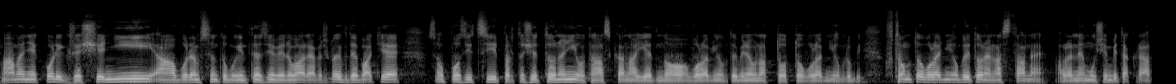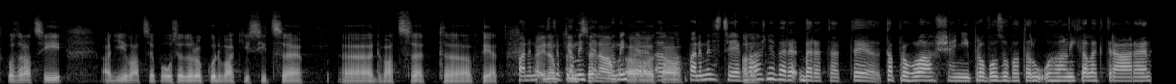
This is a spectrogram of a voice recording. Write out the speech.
Máme několik řešení a budeme se tomu intenzivně věnovat. Já bych řekl i v debatě s opozicí, protože to není otázka na jedno volební období nebo na toto volební období. V tomto volební období to nenastane, ale nemůžeme být tak krátkozrací a dívat se pouze do roku 2025. Pane ministře, promiňte, cenám, promiňte, eh, ta... pane ministře, jak ano. vážně berete ty, ta prohlášení provozovatelů uhelných elektráren?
